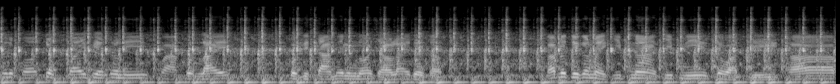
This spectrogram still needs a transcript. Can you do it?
จะขอจบไว้เพียงเท่านี้ฝากกดไลค์กดติดตามให้ลุงน้อยชาวไร่ด้วยครับ ครับแล้วเจอกันใหม่คลิปหน้าคลิปนี้สวัสดีครับ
